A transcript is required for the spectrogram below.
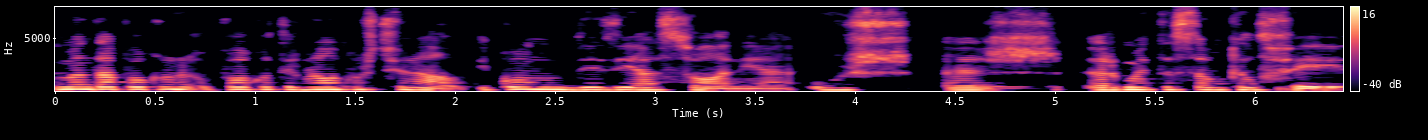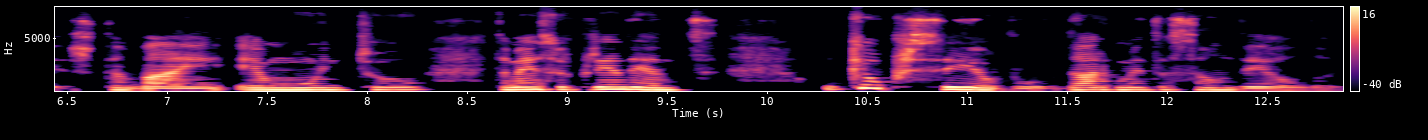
mandar para o, o, Tribunal Constitucional. E como dizia a Sónia, os, as, a argumentação que ele fez também é muito, também é surpreendente. O que eu percebo da argumentação dele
